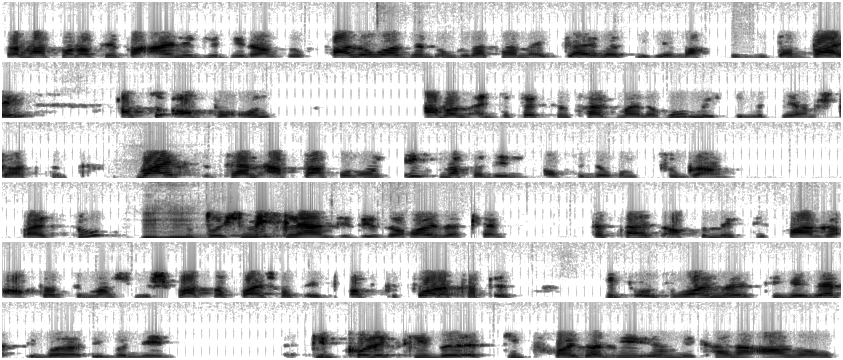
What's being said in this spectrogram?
Dann hat man auf jeden Fall einige, die dann so Follower sind und gesagt haben, ey geil, was ihr hier macht, wir sind dabei. Hast du auch bei uns. Aber im Endeffekt sind es halt meine Homies, die mit mir am Start sind. Weit fernab davon und ich mache denen auch wiederum Zugang. Weißt du? Mhm. Durch mich lernen sie diese Häuser kennen. Das heißt auch für mich die Frage, auch da zum Beispiel schwarz auf weiß, was ich oft gefordert habe, ist, gibt uns Räume, die wir selbst über, übernehmen. Es gibt Kollektive, es gibt Häuser, die irgendwie, keine Ahnung,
